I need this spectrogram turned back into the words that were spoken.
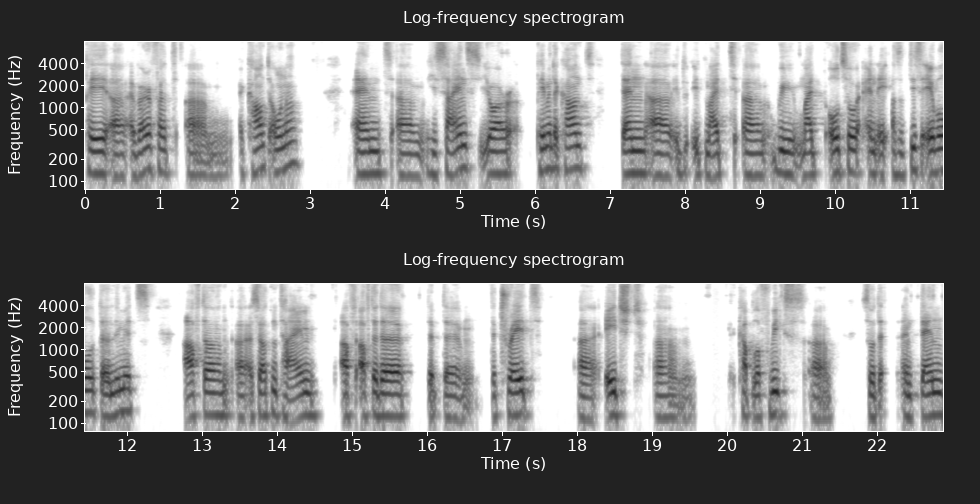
pay uh, a verified um, account owner and um, he signs your payment account then uh, it, it might uh, we might also and also disable the limits after uh, a certain time after after the the, the, the trade uh, aged um, a couple of weeks so that and then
